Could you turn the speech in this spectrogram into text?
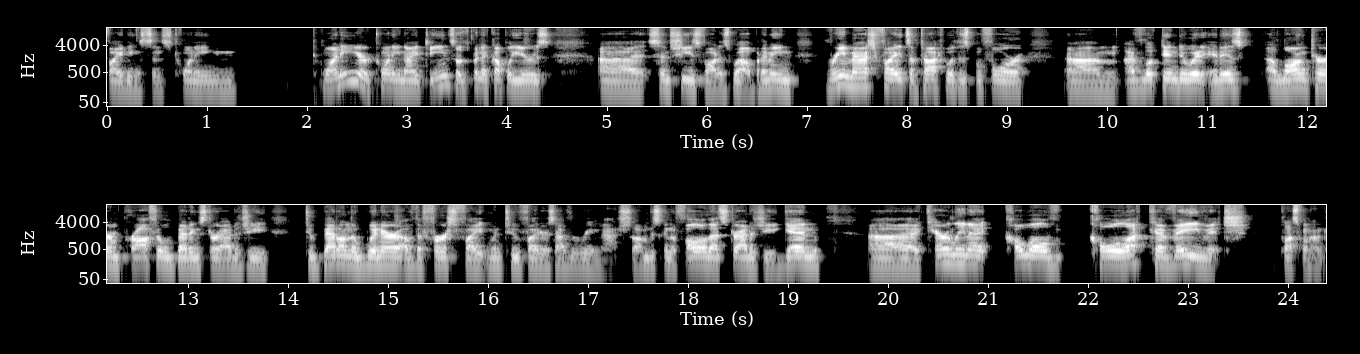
fighting since 2020 or 2019. So it's been a couple years uh, since she's fought as well. But I mean, rematch fights, I've talked about this before. Um, I've looked into it. It is a long term profitable betting strategy to bet on the winner of the first fight when two fighters have a rematch. So I'm just going to follow that strategy again. Uh, Karolina Kowal Kolakavevich plus 100.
